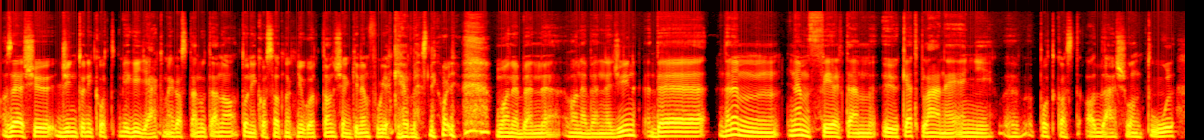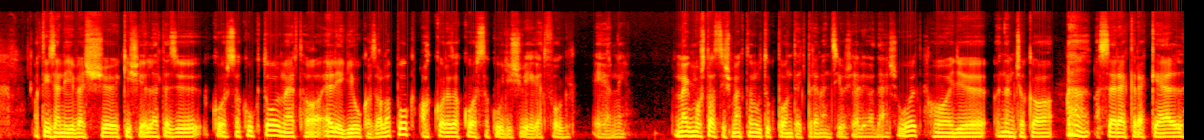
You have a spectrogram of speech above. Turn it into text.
az első gin tonikot még ígyák meg, aztán utána tonikozhatnak nyugodtan, senki nem fogja kérdezni, hogy van-e benne, van-e benne gin, de, de nem, nem féltem őket, pláne ennyi podcast adáson túl, a tizenéves kísérletező korszakuktól, mert ha elég jók az alapok, akkor az a korszak úgyis véget fog érni. Meg most azt is megtanultuk, pont egy prevenciós előadás volt, hogy nem csak a, a szerekre kell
